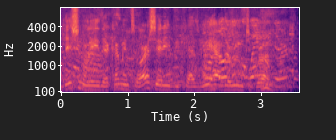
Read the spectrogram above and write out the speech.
additionally, they're coming to our city because we have the room to grow.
